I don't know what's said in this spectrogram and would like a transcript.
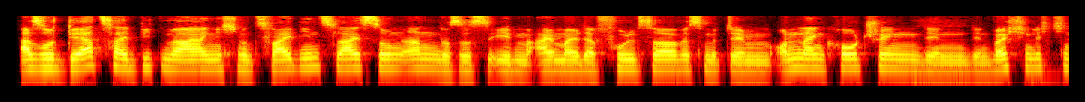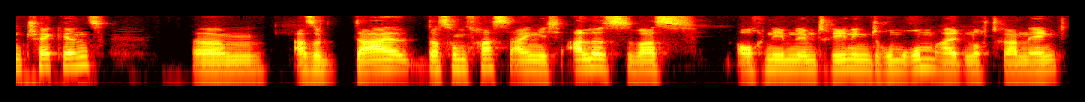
Also derzeit bieten wir eigentlich nur zwei Dienstleistungen an. Das ist eben einmal der Full Service mit dem Online-Coaching, den, den wöchentlichen Check-ins. Ähm, also da, das umfasst eigentlich alles, was auch neben dem Training drumherum halt noch dranhängt.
